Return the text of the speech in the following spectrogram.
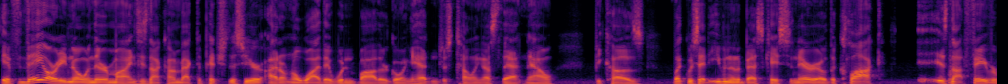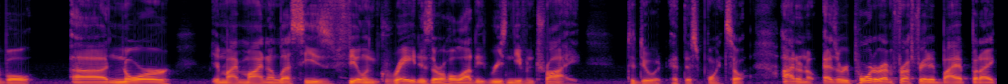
if they already know in their minds he's not coming back to pitch this year, I don't know why they wouldn't bother going ahead and just telling us that now. Because, like we said, even in a best case scenario, the clock is not favorable, uh, nor in my mind, unless he's feeling great, is there a whole lot of reason to even try to do it at this point. So I don't know. As a reporter, I'm frustrated by it, but I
